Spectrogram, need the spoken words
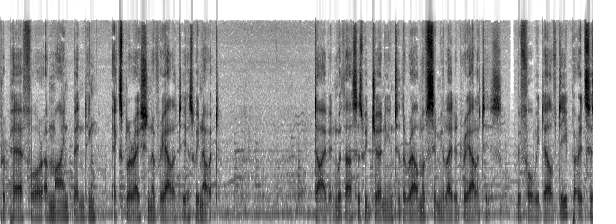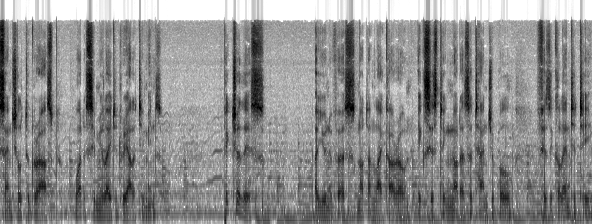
prepare for a mind bending exploration of reality as we know it. Dive in with us as we journey into the realm of simulated realities. Before we delve deeper, it's essential to grasp what a simulated reality means. Picture this a universe not unlike our own, existing not as a tangible physical entity,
